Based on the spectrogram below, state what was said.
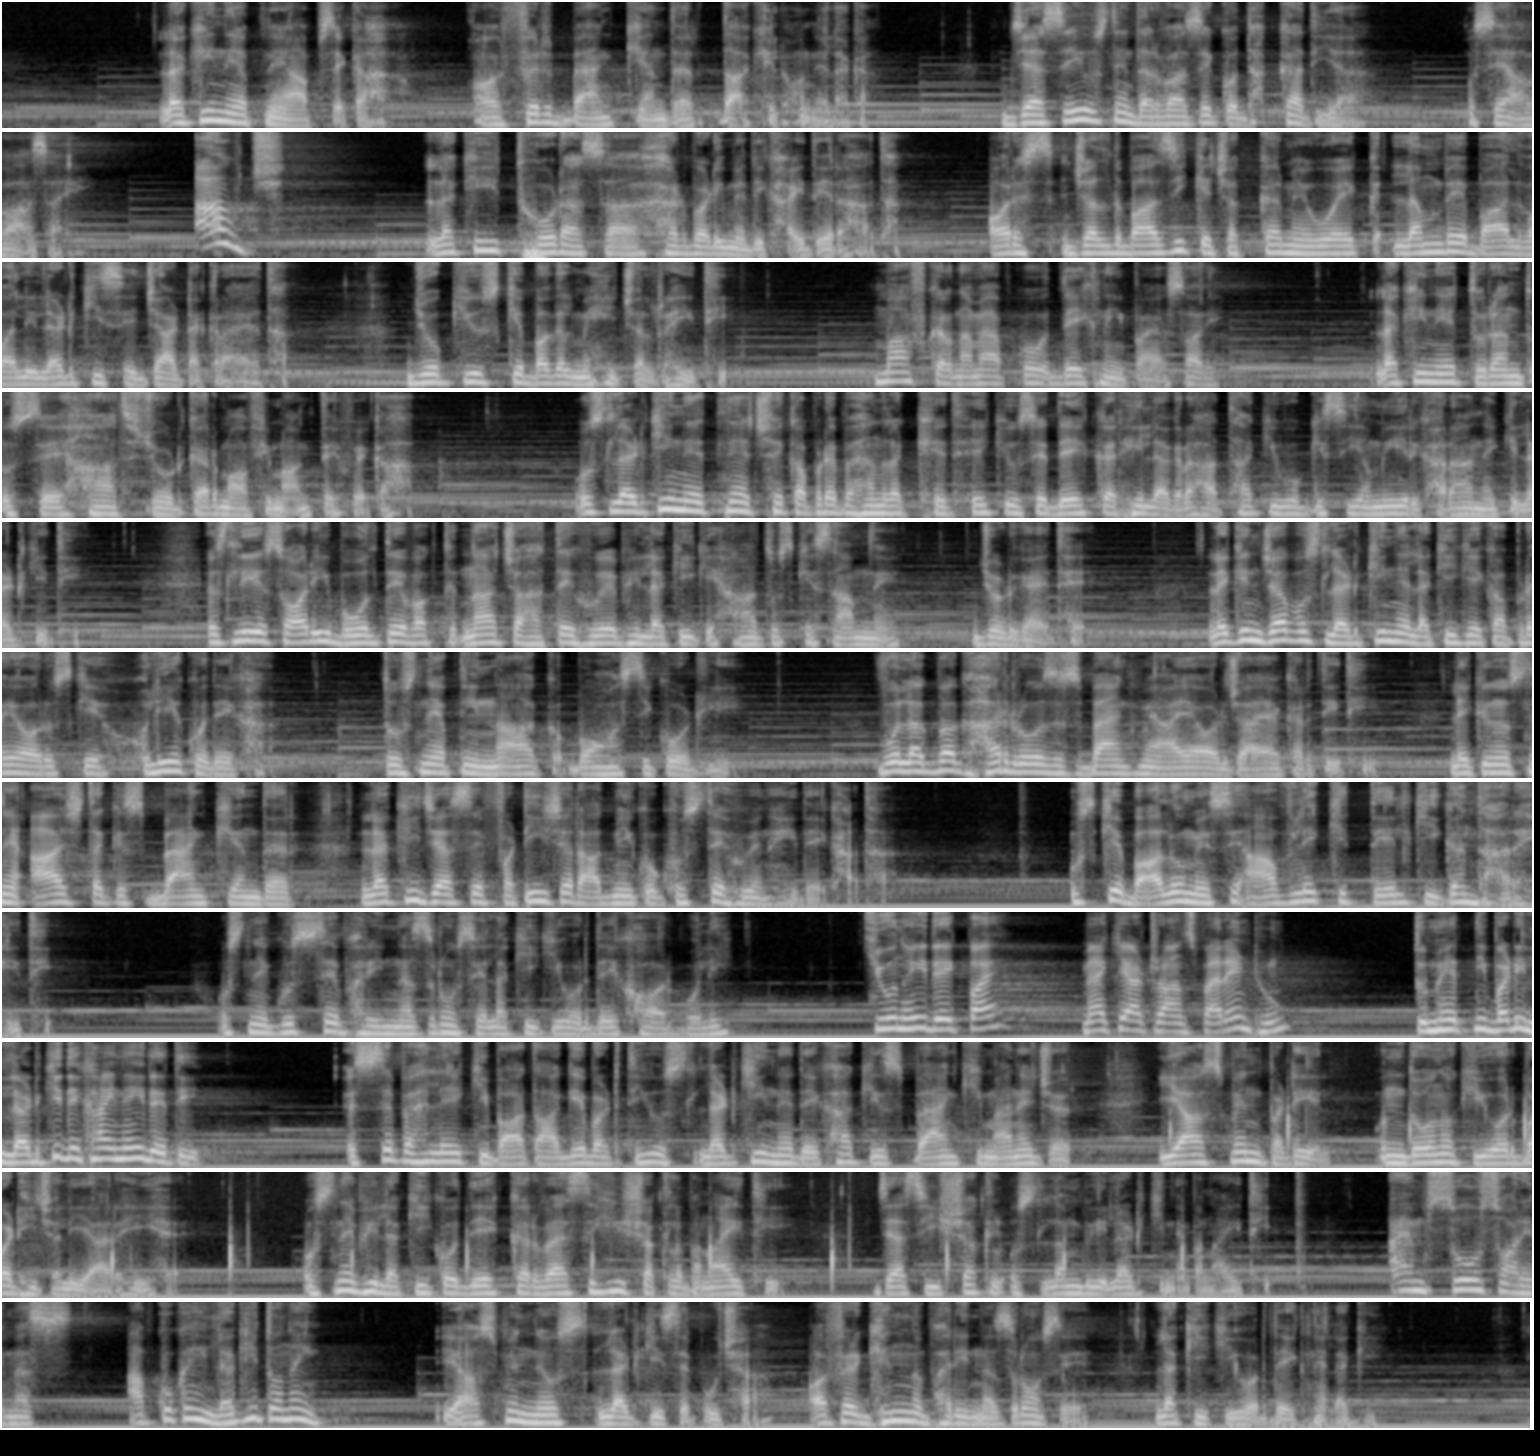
लकी ने अपने आप से कहा और फिर बैंक के अंदर दाखिल होने लगा। जैसे ही उसने दरवाजे को धक्का दिया, उसे आवाज़ आई। आउच! लकी थोड़ा सा हड़बड़ी में दिखाई दे रहा था और इस जल्दबाजी के चक्कर में वो एक लंबे बाल वाली लड़की से जा टकराया था, जो कि उसके बगल में ही चल रही थी। माफ़ करना, मैं आपको देख नहीं पाया, सॉरी। लकी ने तुरंत उससे हाथ जोड़कर माफ़ी मांगते हुए कहा। उस लड़की ने इतने अच्छे कपड़े पहन रखे थे कि उसे देखकर ही लग रहा था कि वो किसी अमीर घराने की लड़की थी। इसलिए सॉरी बोलते वक्त ना चाहते हुए भी लकी के हाथ उसके सामने जुड़ गए थे। लेकिन जब उस लड़की ने लकी के कपड़े और उसके हुलिये को देखा तो उसने अपनी नाक बहुत सिकोड़ ली। वो लगभग हर रोज इस बैंक में आया और जाया करती थी, लेकिन उसने आज तक इस बैंक के अंदर लकी जैसे फटीचर आदमी को घुसते हुए नहीं देखा था। उसके बालों में से आंवले के तेल की गंध आ रही थी। उसने गुस्से भरी नज़रों से लकी की ओर देखा और बोली, क्यों नहीं देख पाए? मैं क्या ट्रांसपेरेंट हूँ? तुम्हें इतनी बड़ी लड़की दिखाई नहीं देती। इससे पहले की बात आगे बढ़ती, उस लड़की ने देखा कि इस बैंक की मैनेजर यास्मिन पटेल उन दोनों की ओर बढ़ी चली आ रही है। उसने भी लकी को देखकर वैसी ही शक्ल बनाई थी, जैसी शक्ल उस लंबी लड़की ने बनाई थी। I am so sorry miss आपको कहीं लगी तो नहीं? यास्मिन ने उस लड़की से पूछा और फिर घिन्न भरी नज़रों से लकी की ओर देखने लगी।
